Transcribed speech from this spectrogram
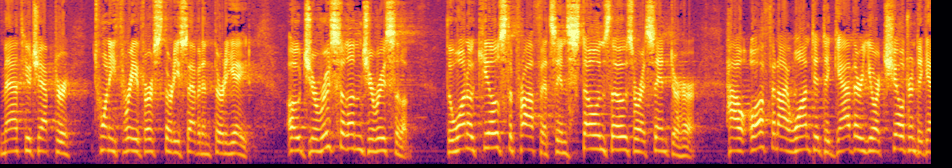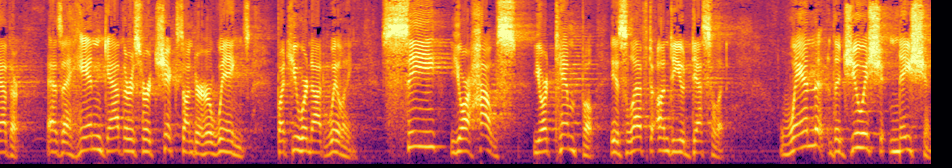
Matthew chapter 23, verse 37 and 38. O Jerusalem, Jerusalem, the one who kills the prophets and stones those who are sent to her. How often I wanted to gather your children together as a hen gathers her chicks under her wings, but you were not willing. See, your house, your temple, is left unto you desolate. When the Jewish nation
